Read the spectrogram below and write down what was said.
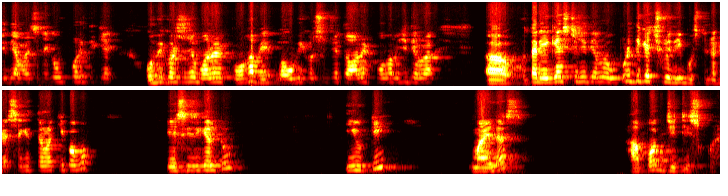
যদি আমরা সেটাকে উপরের দিকে অভিকর্ষজ বলের প্রভাবে বা অভিকর্ষজ ত্বরণের প্রভাবে যদি আমরা তার এগেনস্টে যদি আমরা উপরের দিকে ছুড়ে দিই বস্তুটাকে, সেক্ষেত্রে আমরা কি পাবো? S is equal to u t minus half of g t square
